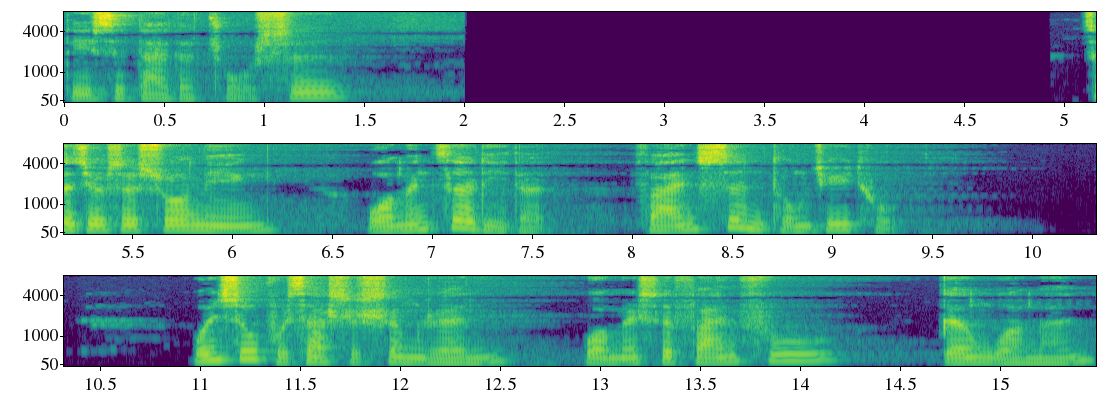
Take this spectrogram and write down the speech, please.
第四代的祖师。这就是说明我们这里的凡圣同居土。文殊菩萨是圣人，我们是凡夫，跟我们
